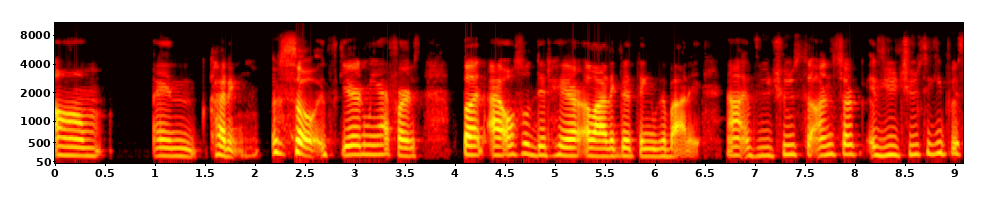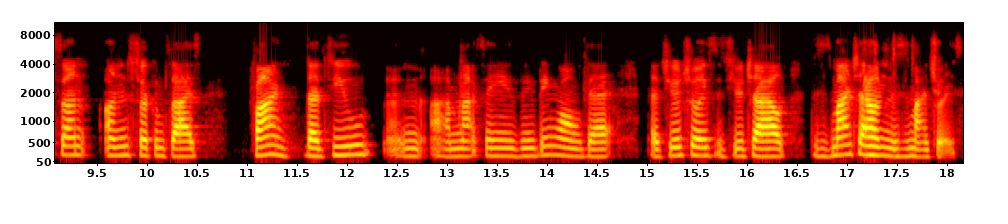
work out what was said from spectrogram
um, and cutting. So it scared me at first, but I also did hear a lot of good things about it. Now, if you choose to uncirc, if you choose to keep your son uncircumcised, fine. That's you. And I'm not saying there's anything wrong with that. That's your choice. It's your child. This is my child and this is my choice.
